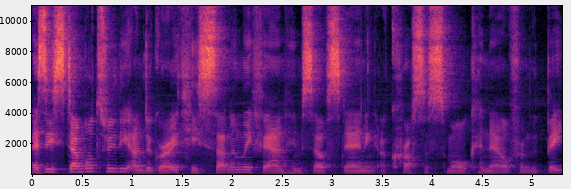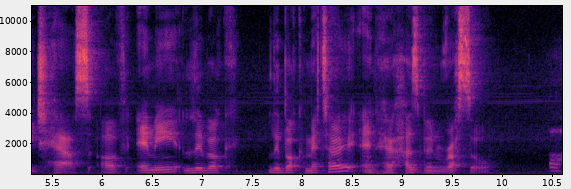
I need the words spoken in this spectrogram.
As he stumbled through the undergrowth, he suddenly found himself standing across a small canal from the beach house of Emmy Libok, Libokmeto and her husband Russell. Oh.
